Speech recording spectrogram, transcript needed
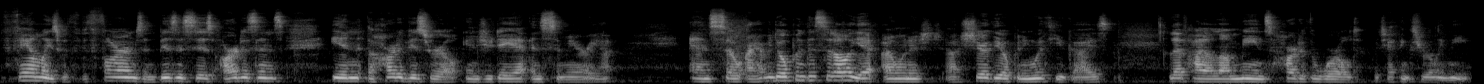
families with, with farms and businesses, artisans in the heart of Israel, in Judea and Samaria. And so I haven't opened this at all yet. I want to uh, share the opening with you guys. Lev Haolam means heart of the world, which I think is really neat.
